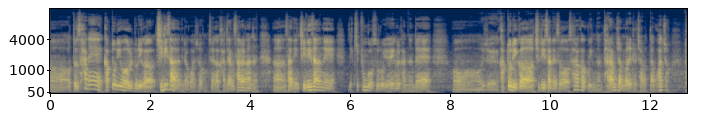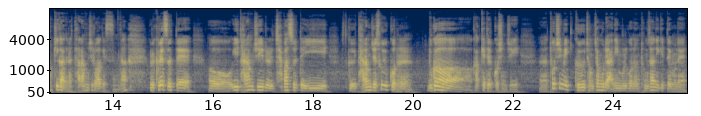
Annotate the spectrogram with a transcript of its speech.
어, 어떤 산에 갑돌이와 을돌이가 지리산이라고 하죠. 제가 가장 사랑하는 어, 산인 지리산의 깊은 곳으로 여행을 갔는데 어, 이제 갑돌이가 지리산에서 살아가고 있는 다람쥐 한 마리를 잡았다고 하죠. 토끼가 아니라 다람쥐로 하겠습니다. 그리고 그랬을 때 어, 이 다람쥐를 잡았을 때 이 그 다람쥐의 소유권을 누가 갖게 될 것인지 어, 토지 및 그 정착물이 아닌 물건은 동산이기 때문에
